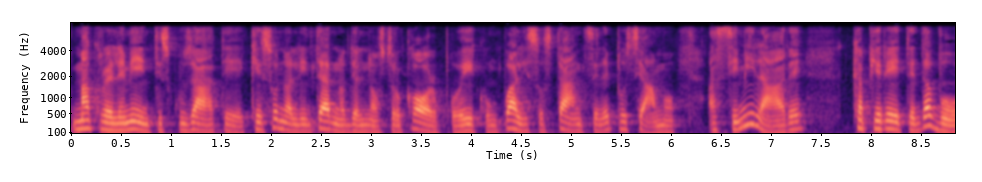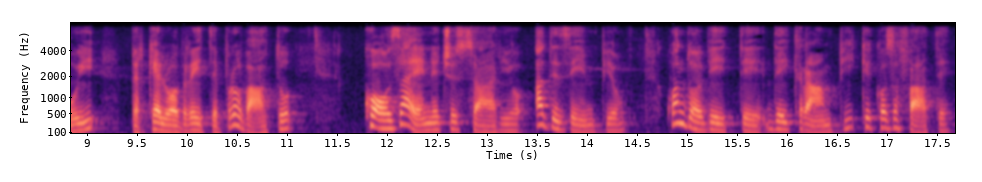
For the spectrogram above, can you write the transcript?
macroelementi, scusate, che sono all'interno del nostro corpo e con quali sostanze le possiamo assimilare, capirete da voi, perché lo avrete provato, cosa è necessario. Ad esempio, quando avete dei crampi, che cosa fate?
